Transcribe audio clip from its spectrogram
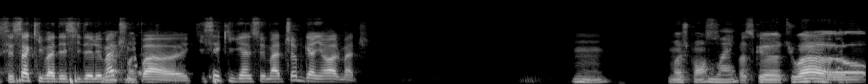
c'est ça qui va décider le match ou pas euh, Qui c'est qui gagne ce match-up gagnera le match hmm. Moi, je pense. Parce que, tu vois, euh,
